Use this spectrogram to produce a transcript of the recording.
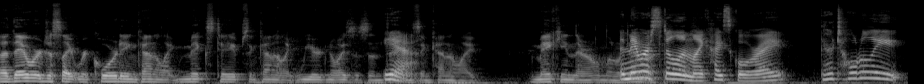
uh, they were just like recording kind of like mixtapes and kind of like weird noises and things, Yeah. and kind of like making their own little. and they were still in like high school right they're totally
